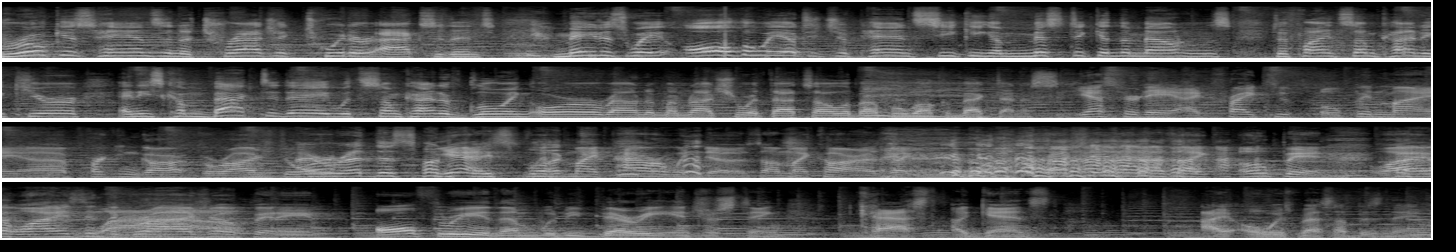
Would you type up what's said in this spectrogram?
broke his hands in a tragic Twitter accident, made his way all the way out to Japan seeking a mystic in the mountains to find some kind of cure, and he's come back today with some kind of glowing aura around him. I'm not sure what that's all about, but welcome back, Dennis. Yesterday, I tried to open my uh, parking gar- garage door. I read this on yes, Facebook. with my power windows on my car. I was like, pushing and I was like, open. Why? Why isn't the garage opening? All three of them would be very interesting cast against. I always mess up his name.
